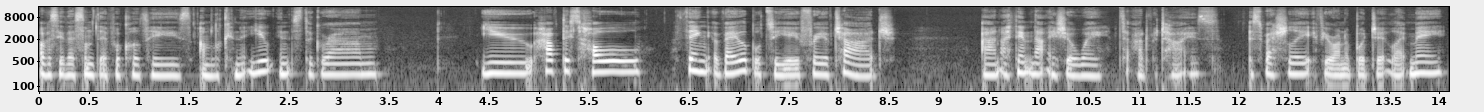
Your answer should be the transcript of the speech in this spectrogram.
Obviously, there's some difficulties. I'm looking at you, Instagram. You have this whole thing available to you free of charge. And I think that is your way to advertise, especially if you're on a budget like me.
